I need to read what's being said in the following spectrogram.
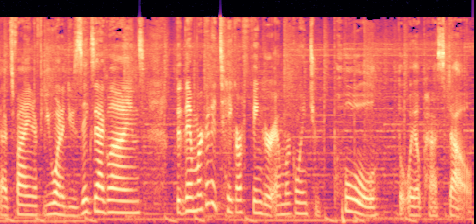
that's fine if you want to do zigzag lines. But then we're going to take our finger and we're going to pull the oil pastel.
